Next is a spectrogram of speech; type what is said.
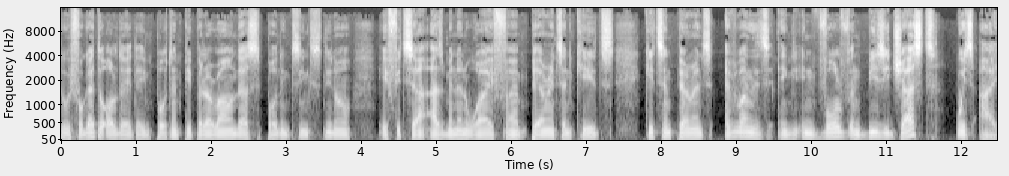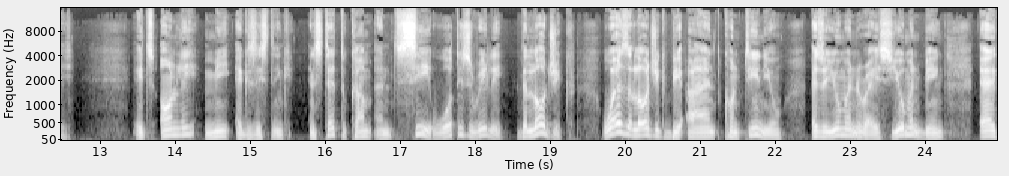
we forget all the, the important people around us, important things, you know, if it's a husband and wife, uh, parents and kids, kids and parents, everyone is in- involved and busy just with I. It's only me existing. Instead, to come and see what is really the logic. Where's the logic behind continue as a human race, human being, and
